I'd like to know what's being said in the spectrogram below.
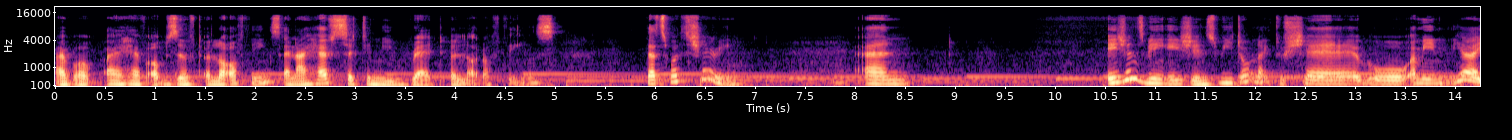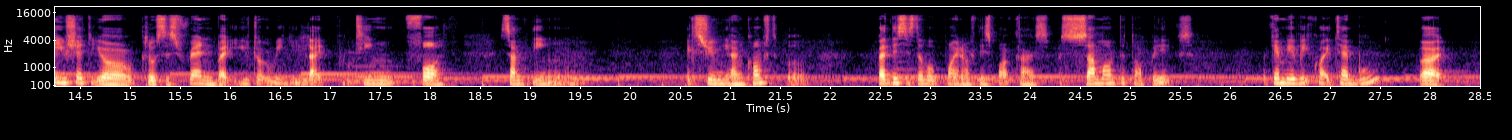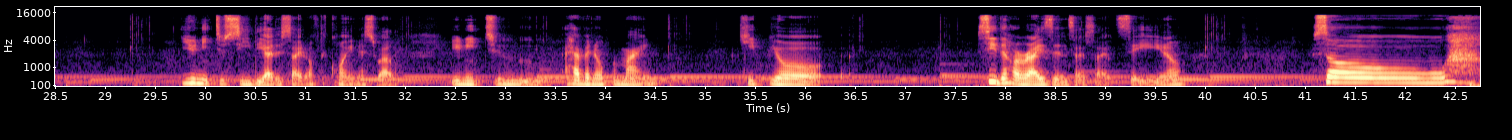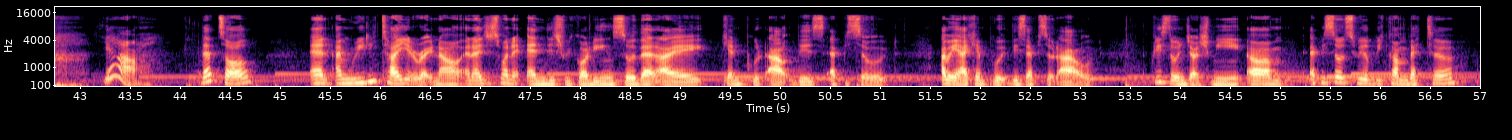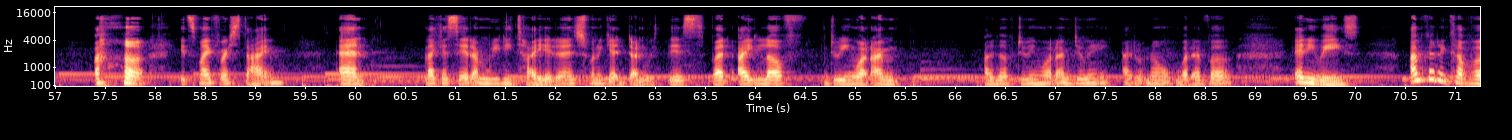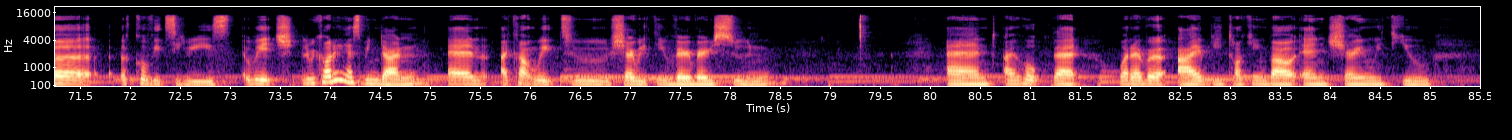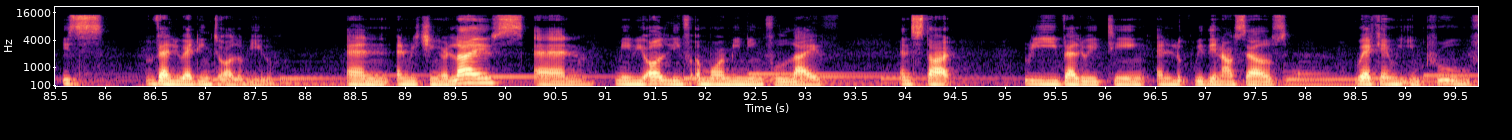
I've I have observed a lot of things and I have certainly read a lot of things. That's worth sharing. And Asians being Asians, we don't like to share or I mean, yeah, you share to your closest friend, but you don't really like putting forth something extremely uncomfortable. But this is the whole point of this podcast. Some of the topics can be a bit quite taboo but you need to see the other side of the coin as well. You need to have an open mind. Keep your see the horizons as I would say, you know. So yeah, that's all. And I'm really tired right now, and I just want to end this recording so that I can put out this episode. I mean, I can put this episode out. Please don't judge me. Um, episodes will become better. it's my first time, and like I said, I'm really tired, and I just want to get done with this. But I love doing what I'm. I love doing what I'm doing. I don't know, whatever. Anyways, I'm gonna cover a COVID series, which the recording has been done, and I can't wait to share with you very, very soon. And I hope that whatever I be talking about and sharing with you is value adding to all of you and enriching your lives and maybe all live a more meaningful life and start reevaluating and look within ourselves where can we improve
